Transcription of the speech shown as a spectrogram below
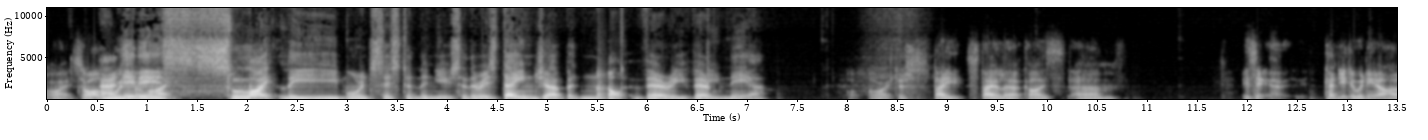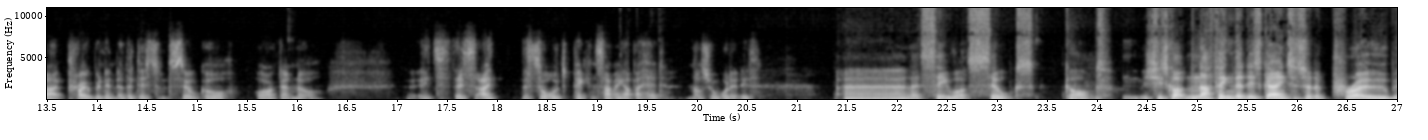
All right, so I'll and it is slightly more insistent than you. So there is danger, but not very, very near. All right, just stay stay alert, guys. Um, is it? Can you do any uh, like probing into the distant silk or or Ogden or it's this? I the sword's picking something up ahead. Not sure what it is. Uh, let's see what Silk's got. She's got nothing that is going to sort of probe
